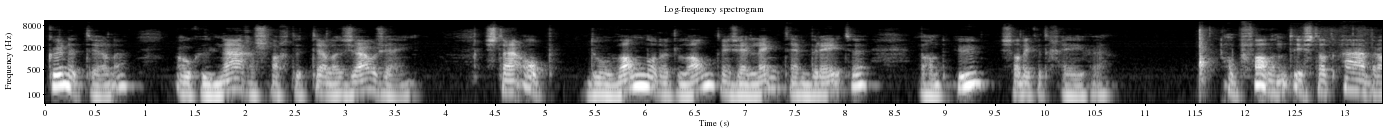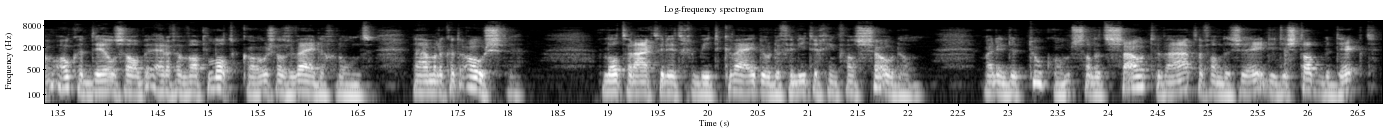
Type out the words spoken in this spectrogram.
kunnen tellen, ook uw nageslacht te tellen zou zijn. Sta op, doorwandel het land in zijn lengte en breedte, want u zal ik het geven. Opvallend is dat Abraham ook het deel zal beërven wat Lot koos als weidegrond, namelijk het oosten. Lot raakte dit gebied kwijt door de vernietiging van Sodom, maar in de toekomst zal het zoute water van de zee die de stad bedekt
